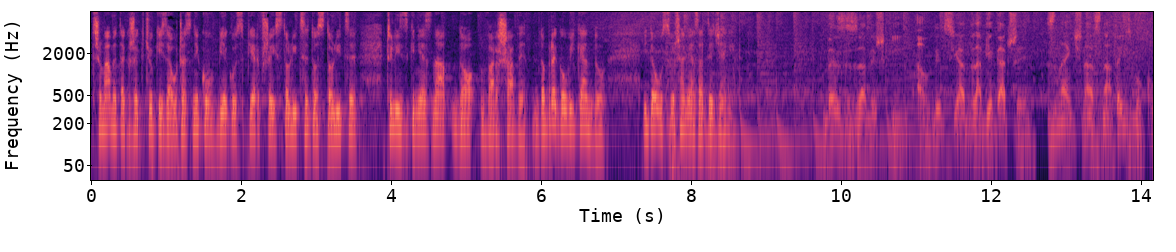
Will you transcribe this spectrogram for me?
Trzymamy także kciuki za uczestników biegu z pierwszej stolicy do stolicy, czyli z Gniezna do Warszawy. Dobrego weekendu i do usłyszenia za tydzień. Bez zadyszki. Audycja dla biegaczy. Znajdź nas na Facebooku.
